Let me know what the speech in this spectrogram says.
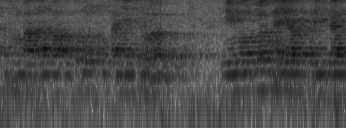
kesempatan waktu untuk tanya jawab. Jadi monggo saya berikan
